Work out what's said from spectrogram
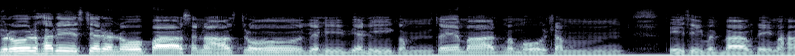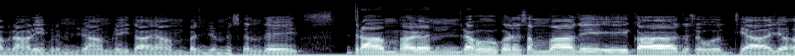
गुरोर्हरेश्चरणोपासनास्त्रो जहि व्यलीकं स्वयमात्ममोषम् ते श्रीमद्भागवते महाप्राणे ब्रह्मजां रहितायां पञ्चमस्कन्धे ब्राह्मणं रहुगणसंवादे एकादशोऽध्यायः।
